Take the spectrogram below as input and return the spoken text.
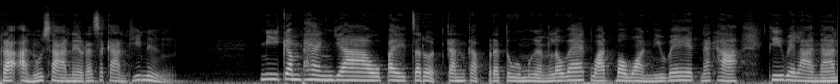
พระอนุชาในรัชกาลที่หนึ่ง มีกำแพงยาวไปจรดกันกับประตูเมืองละแวกวัดบวรนิเวศนะคะ ที่เวลานั้น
